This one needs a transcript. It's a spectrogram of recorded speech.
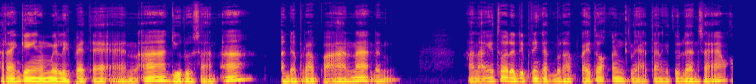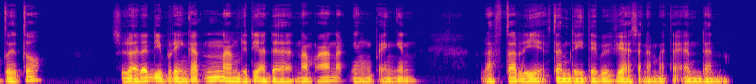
ranking yang milih PTN A jurusan A ada berapa anak dan anak itu ada di peringkat berapa itu akan kelihatan gitu dan saya waktu itu sudah ada di peringkat 6 jadi ada 6 anak yang pengen daftar di FTMD ITB via SNMPTN dan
